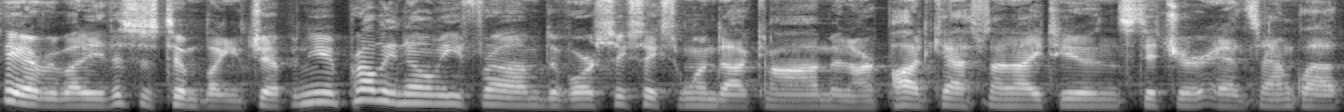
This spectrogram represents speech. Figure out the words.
Hey everybody, this is Tim Blankenship, and you probably know me from divorce661.com and our podcast on iTunes, Stitcher, and SoundCloud.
